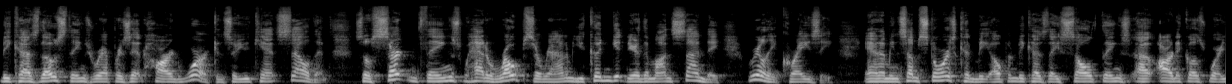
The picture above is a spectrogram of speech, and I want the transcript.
because those things represent hard work. And so you can't sell them. So certain things had ropes around them. You couldn't get near them on Sunday. Really crazy. And I mean, some stores couldn't be open because they sold things, uh, articles where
